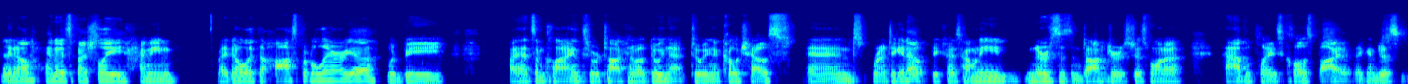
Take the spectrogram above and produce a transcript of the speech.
you know, and especially, I mean, I know like the hospital area would be. I had some clients who were talking about doing that, doing a coach house and renting it out because how many nurses and doctors just want to have a place close by that they can just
